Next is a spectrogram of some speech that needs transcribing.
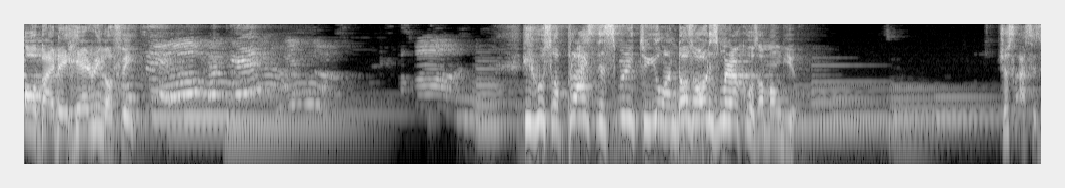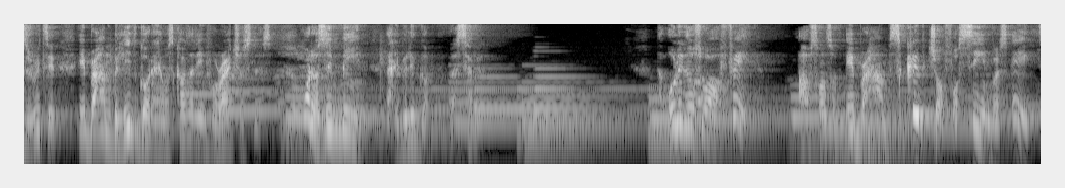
Or by the hearing of faith? He who supplies the Spirit to you and does all these miracles among you. Just as it's written, Abraham believed God and was counted him for righteousness. What does it mean that he believed God? Verse 7. That only those who of faith are sons of Abraham. Scripture foreseeing, verse 8.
